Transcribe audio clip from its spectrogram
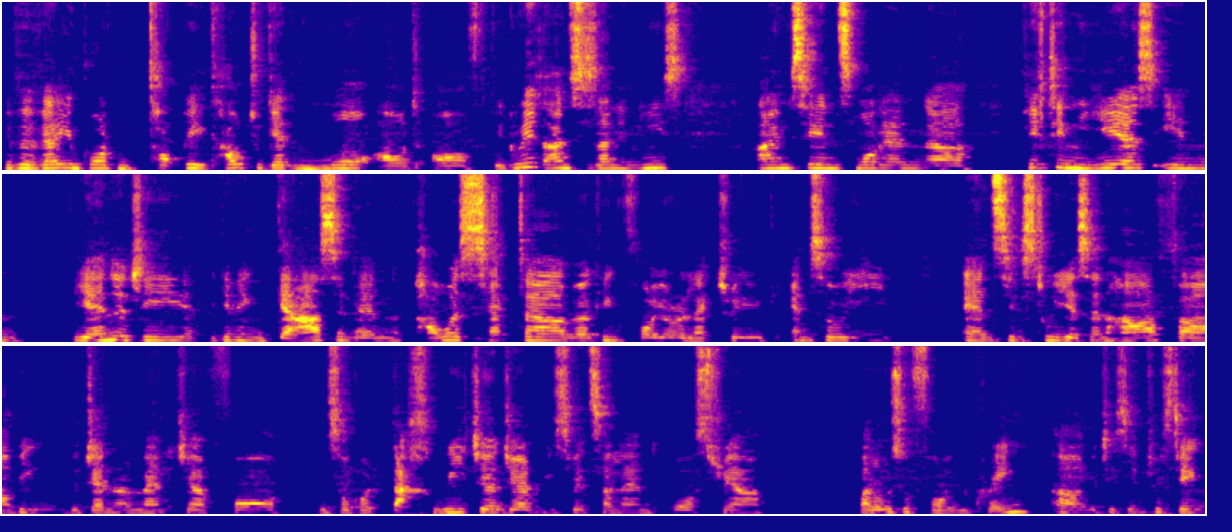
with a very important topic: how to get more out of the grid. I'm Susanne Nies. I'm since more than uh, 15 years in the energy, beginning gas and then power sector, working for Eurelectric, ENTSO-E, and since two years and a half, uh, being the general manager for the so-called DACH region, Germany, Switzerland, Austria, but also for Ukraine, uh, which is interesting,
